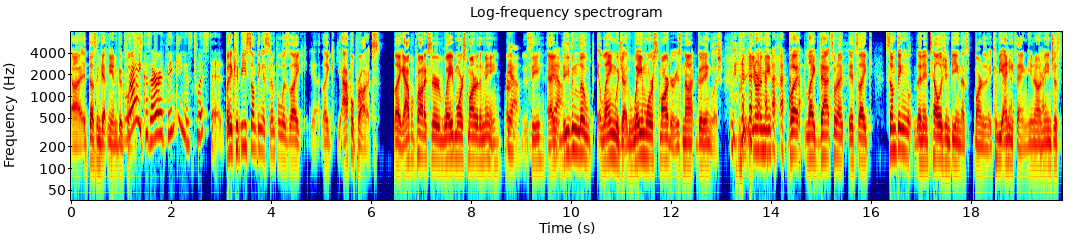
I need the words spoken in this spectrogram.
uh, it doesn't get me in a good place. right? Because our thinking is twisted. But it could be something as simple as like like Apple products. Like Apple products are way more smarter than me. Or- Yeah. See, I- Yeah. even the language uh, way more smarter is not good English. you know what I mean? But like that's what I. It's like something an intelligent being that's smarter than me. It can be anything. You know what I mean? Just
